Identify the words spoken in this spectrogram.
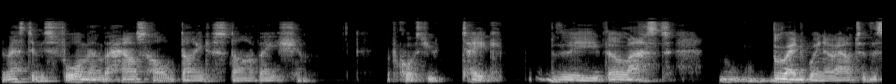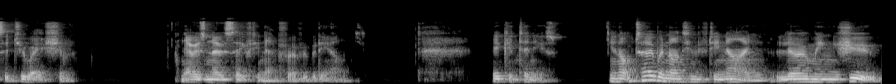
the rest of his four member household died of starvation. Of course, you take the, the last breadwinner out of the situation. There is no safety net for everybody else. It continues. In October 1959, Liu Mingzhu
